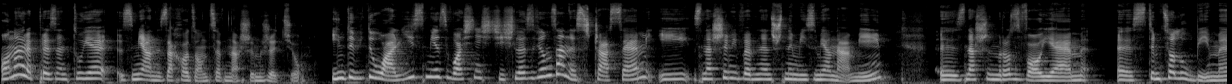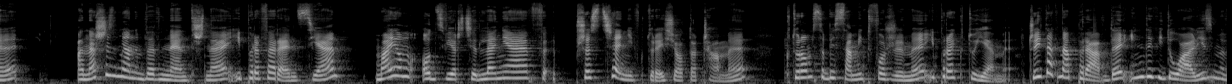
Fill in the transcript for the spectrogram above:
ona reprezentuje zmiany zachodzące w naszym życiu. Indywidualizm jest właśnie ściśle związany z czasem i z naszymi wewnętrznymi zmianami, e, z naszym rozwojem, e, z tym, co lubimy, a nasze zmiany wewnętrzne i preferencje mają odzwierciedlenie w przestrzeni, w której się otaczamy, którą sobie sami tworzymy i projektujemy. Czyli tak naprawdę indywidualizm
